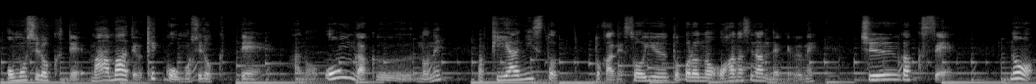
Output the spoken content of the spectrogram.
あ、面白くて、まあまあていうか結構面白くて、あの、音楽のね、まあ、ピアニストとかね、そういうところのお話なんだけどね、中学生の、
